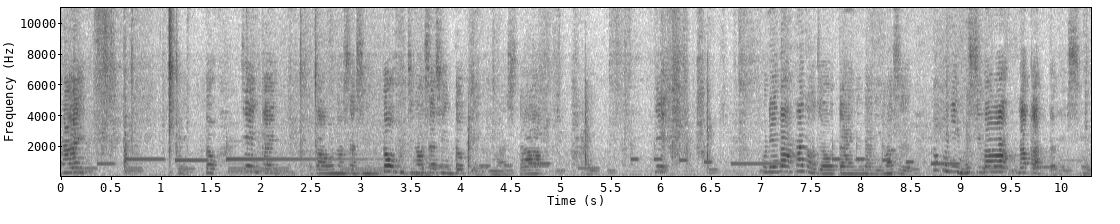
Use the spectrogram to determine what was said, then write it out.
はい。お顔の写真と口の写真撮っていきました。はい。で、これが歯の状態になります。特に虫歯はなかったです。はい。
